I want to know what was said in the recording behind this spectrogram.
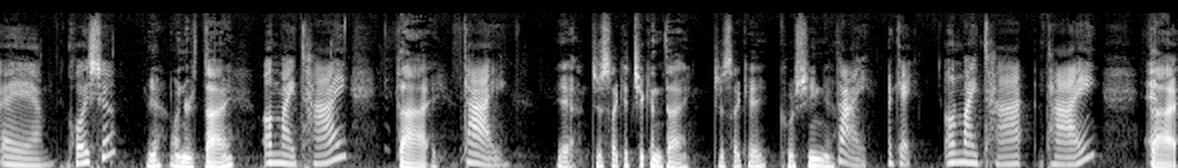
uh, coxa, Yeah, on your thigh, on my thigh, thigh. thigh, Yeah, just like a chicken thigh, just like a coxinha thigh. Okay, on my thigh, thigh, thigh.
